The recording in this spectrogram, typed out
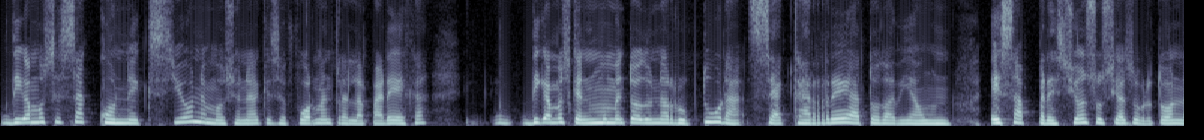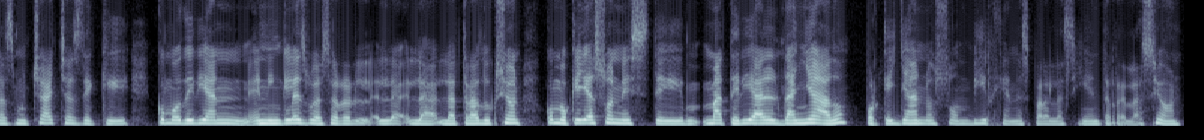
digamos, esa conexión emocional que se forma entre la pareja, digamos que en un momento de una ruptura se acarrea todavía un, esa presión social, sobre todo en las muchachas, de que, como dirían en inglés, voy a hacer la, traducción, como que ya son este material dañado porque ya no son vírgenes para la siguiente relación.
